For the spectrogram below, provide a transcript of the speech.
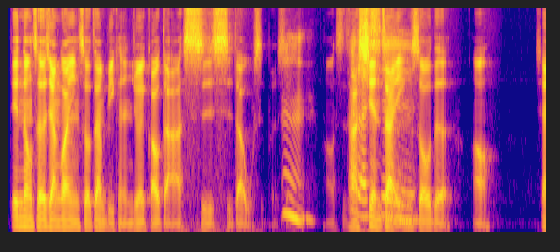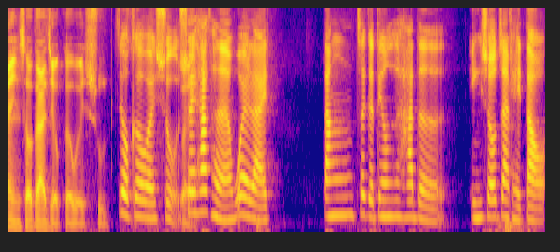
电动车相关营收占比可能就会高达四十到五十 percent。嗯，哦，是它现在营收的哦，现在营收大概只有个位数，只有个位数，所以它可能未来当这个电动车它的营收占比到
